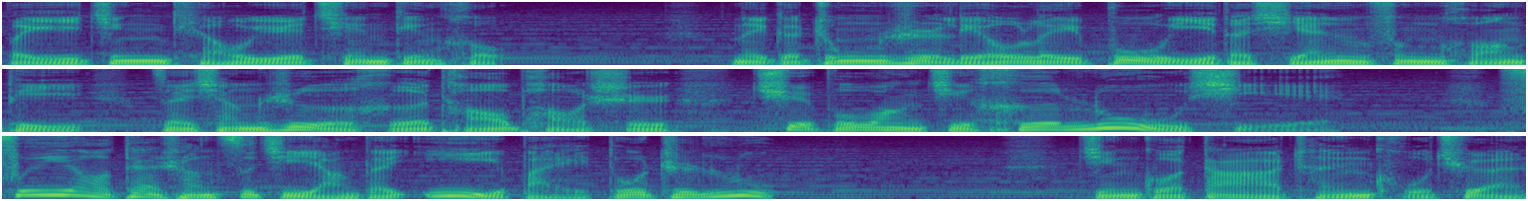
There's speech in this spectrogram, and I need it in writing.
北京条约签订后。那个终日流泪不已的咸丰皇帝，在向热河逃跑时，却不忘记喝鹿血，非要带上自己养的一百多只鹿。经过大臣苦劝，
